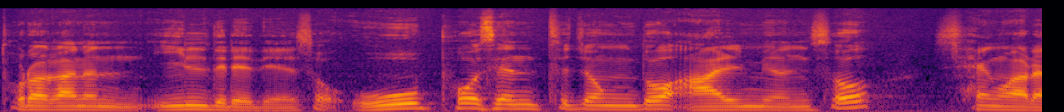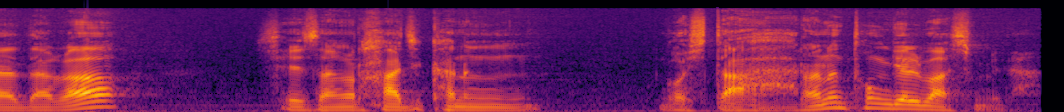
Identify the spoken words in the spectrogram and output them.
돌아가는 일들에 대해서 5% 정도 알면서 생활하다가 세상을 하직하는 것이다 라는 통계를 봤습니다.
